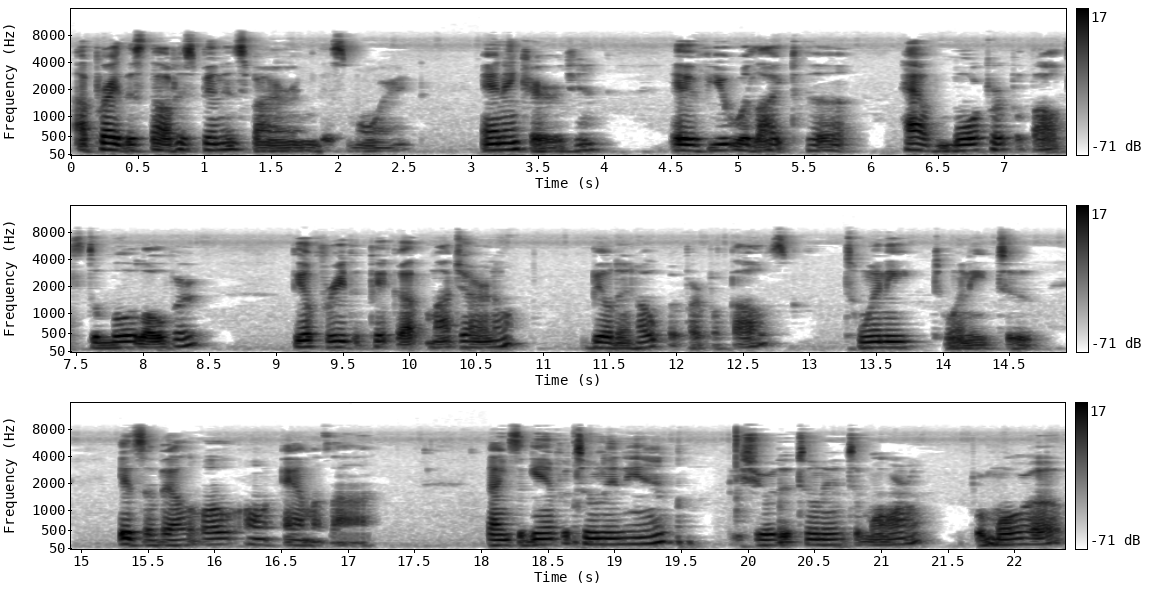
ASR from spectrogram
I pray this thought has been inspiring this morning and encouraging. If you would like to have more purple thoughts to mull over, feel free to pick up my journal, Building Hope with Purple Thoughts 2022. It's available on Amazon. Thanks again for tuning in. Be sure to tune in tomorrow for more of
